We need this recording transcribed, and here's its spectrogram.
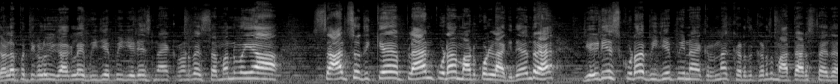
ದಳಪತಿಗಳು ಈಗಾಗಲೇ B J P J D S ನಾಯಕರ ನಡುವೆ ಸಮನ್ವಯ ಸಾಧಿಸೋದಕ್ಕೆ ಪ್ಲ್ಯಾನ್ ಕೂಡ ಮಾಡಿಕೊಳ್ಳಲಾಗಿದೆ. ಅಂದರೆ ಜೆ ಡಿ ಎಸ್ ಕೂಡ ಬಿ ಜೆ ಪಿ ನಾಯಕರನ್ನ ಕರೆದು ಕರೆದು ಮಾತಾಡಿಸ್ತಾ ಇದೆ.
